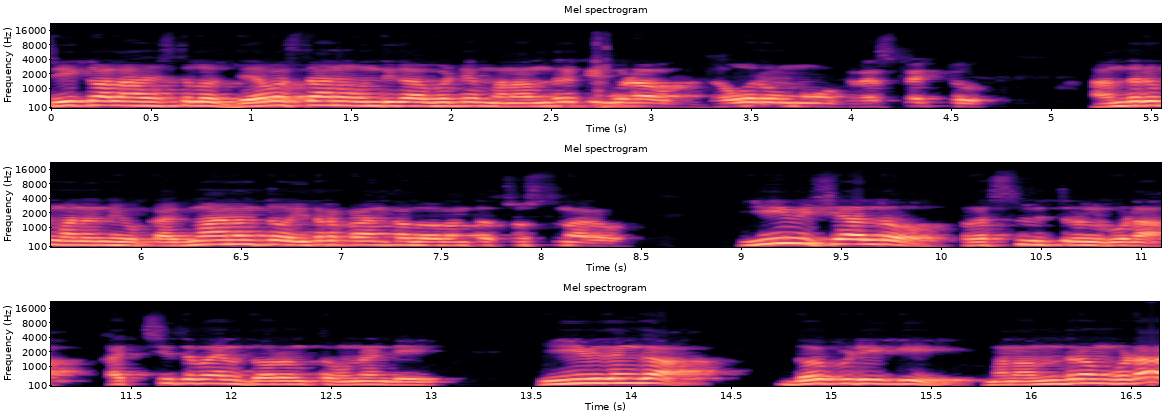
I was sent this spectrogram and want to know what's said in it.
శ్రీకాళహస్తిలో దేవస్థానం ఉంది కాబట్టి మనందరికీ కూడా ఒక గౌరవము ఒక రెస్పెక్ట్ అందరూ మనల్ని ఒక అభిమానంతో ఇతర ప్రాంతాల వాళ్ళంతా చూస్తున్నారు. ఈ విషయాల్లో ప్రెస్ మిత్రులు కూడా ఖచ్చితమైన ధోరణితో ఉండండి. ఈ విధంగా దోపిడీకి మనందరం కూడా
